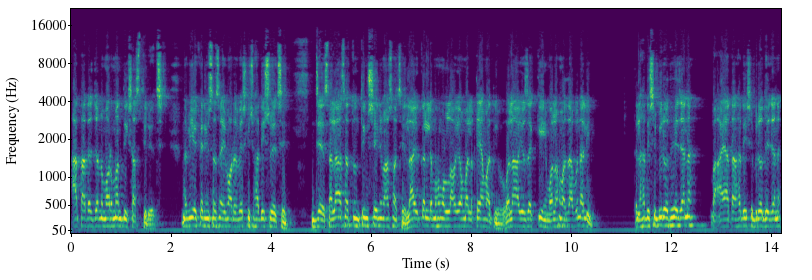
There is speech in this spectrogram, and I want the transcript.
আর তাদের জন্য মর্মান্তিক শাস্তি রয়েছে। নবী করিম সাসাইমর বেশ কিছু হাদিস রয়েছে, যে সালাহাতুন তিন শ্রেণির মাস আছে মোহাম্মল্লাহ কেয়ামাতি ওয়ালাহিম ওয়ালাহম আজাবুন আলী তাহলে হাদিসে বিরোধ হয়ে যায় না, বা আয়াত আর হাদিসে বিরোধ হয়ে যায় না।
